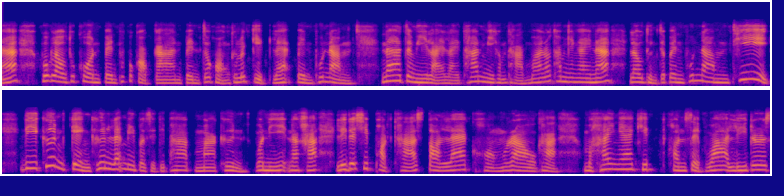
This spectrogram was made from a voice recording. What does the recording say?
นะพวกเราทุกคนเป็นผู้ประกอบการเป็นเจ้าของธุรกิจและเป็นผู้นำน่าจะมีหลาย ๆ ท่านมีคำถามว่าเราทำยังไงนะ เราถึงจะเป็นผู้นำที่ดีขึ้นเก่งขึ้นและมีประสิทธิภาพมากขึ้น วันนี้นะคะ leadership podcast ตอนแรกของเราค่ะ มาให้แง่คิดคอนเซปต์ว่า leaders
